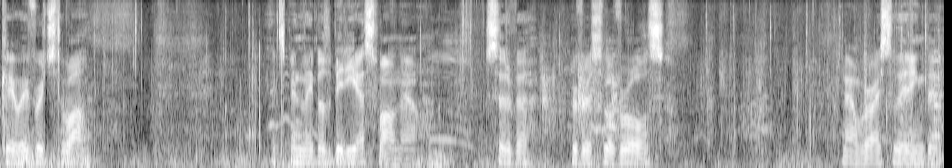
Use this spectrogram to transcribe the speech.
Okay, we've reached the wall. It's been labeled BDS wall now, sort of a reversal of roles. Now we're isolating the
